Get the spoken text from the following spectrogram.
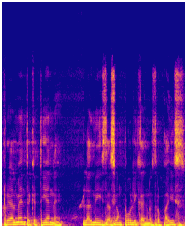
realmente que tiene la administración pública en nuestro país.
